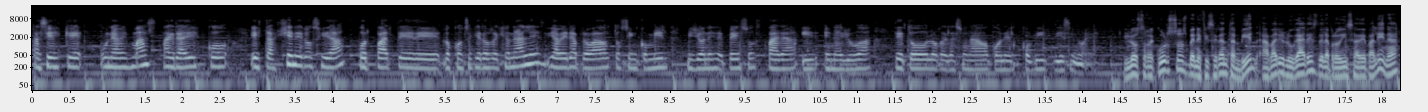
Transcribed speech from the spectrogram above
Así es que una vez más agradezco esta generosidad por parte de los consejeros regionales y haber aprobado estos 5 mil millones de pesos para ir en ayuda de todo lo relacionado con el COVID-19. Los recursos beneficiarán también a varios lugares de la provincia de Palena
